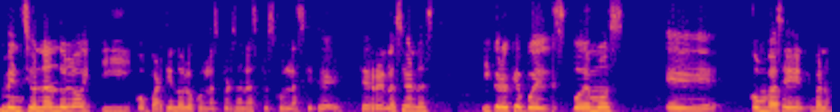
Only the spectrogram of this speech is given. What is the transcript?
mencionándolo y, compartiéndolo con las personas pues con las que te, te relacionas. Y creo que pues podemos eh, con base, bueno,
